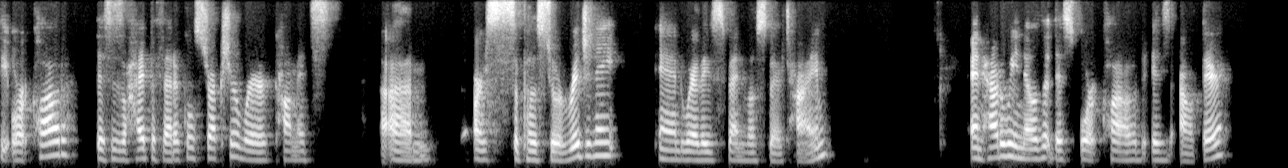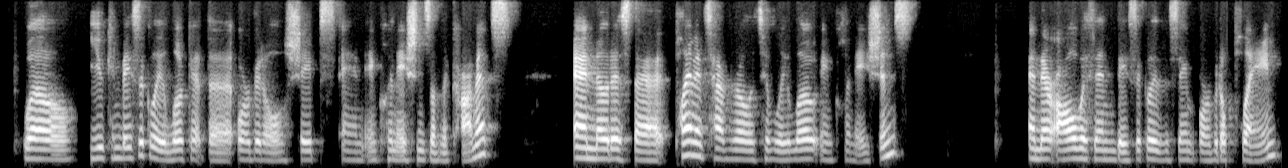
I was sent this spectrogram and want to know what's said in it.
the Oort cloud. This is a hypothetical structure where comets um, are supposed to originate and where they spend most of their time. And how do we know that this Oort cloud is out there? Well, you can basically look at the orbital shapes and inclinations of the comets and notice that planets have relatively low inclinations and they're all within basically the same orbital plane.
